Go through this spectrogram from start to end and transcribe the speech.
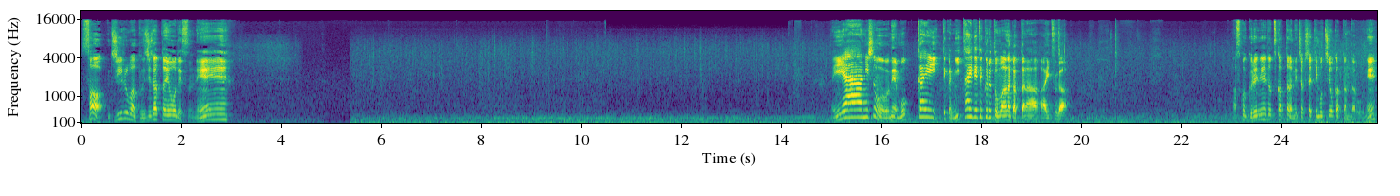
さあジルは無事だったようですね。いやーにしてもねもう一回てか2体出てくると思わなかったなあいつが。あそこグレネード使ったらめちゃくちゃ気持ちよかったんだろうね。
